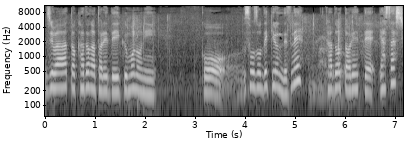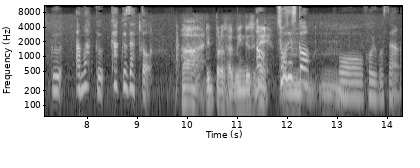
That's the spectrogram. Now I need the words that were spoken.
じわーっと角が取れていくものにこう想像できるんですね角取れて優しく甘く角砂糖ああ、立派な作品ですね。あそうですかうんうんおーコルボさん、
